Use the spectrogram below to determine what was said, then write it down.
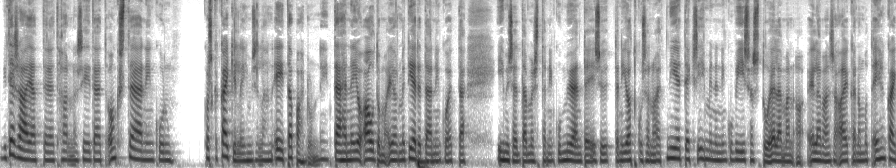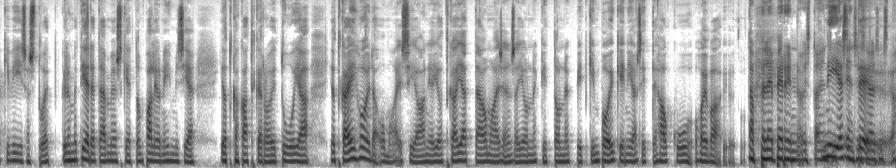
miten sä ajattelet Hanna siitä, että onko tämä niin kuin, koska kaikilla ihmisillä ei tapahdu niin. Tämähän ei ole automa. Jos me tiedetään, niin kuin, että ihmisen tämmöistä niin kuin myönteisyyttä, niin jotkut sanoo, että niin, etteikö ihminen niin kuin viisastuu elämän, elämänsä aikana, mutta eihän kaikki viisastu. Että kyllä me tiedetään myöskin, että on paljon ihmisiä, jotka katkeroituu ja jotka ei hoida omaisiaan ja jotka jättää omaisensa jonnekin tonne pitkin poikin ja sitten haukkuu hoiva... Tappelee perinnöistä ensi, Niin ja sitten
